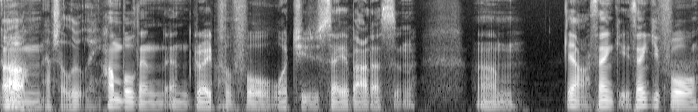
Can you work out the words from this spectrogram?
Oh, Um, absolutely. Humbled and, and grateful for what you say about us, and um, yeah, thank you, thank you for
